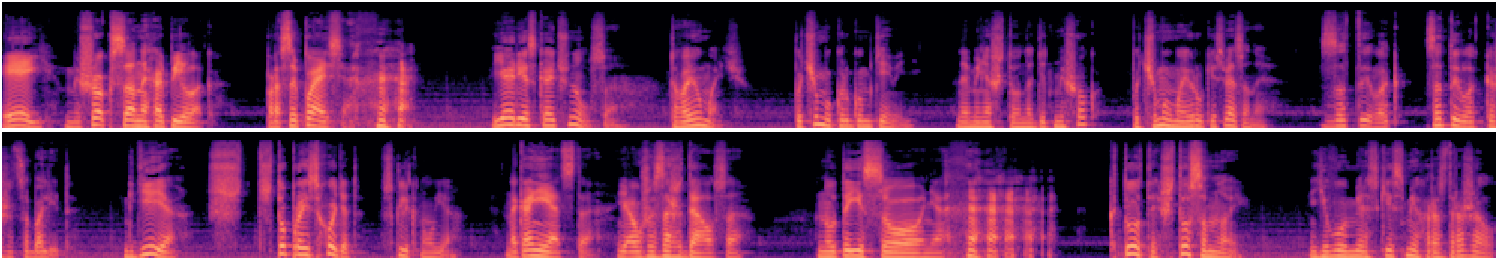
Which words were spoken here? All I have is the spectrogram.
Эй, мешок ссаных опилок, просыпайся. Я резко очнулся. Твою мать, почему кругом темень? На меня что, надет мешок? Почему мои руки связаны? Затылок, затылок, кажется, болит. Где я? Ш что происходит? Вскликнул я. Наконец-то, я уже заждался. Ну ты и Соня. Кто ты? Что со мной? Его мерзкий смех раздражал.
